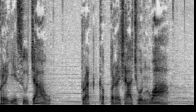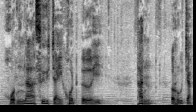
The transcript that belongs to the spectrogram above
พระเยซูเจ้า ตรัสกับประชาชนว่า คนหน้าซื่อใจคดเอ๋ย ท่านรู้จัก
